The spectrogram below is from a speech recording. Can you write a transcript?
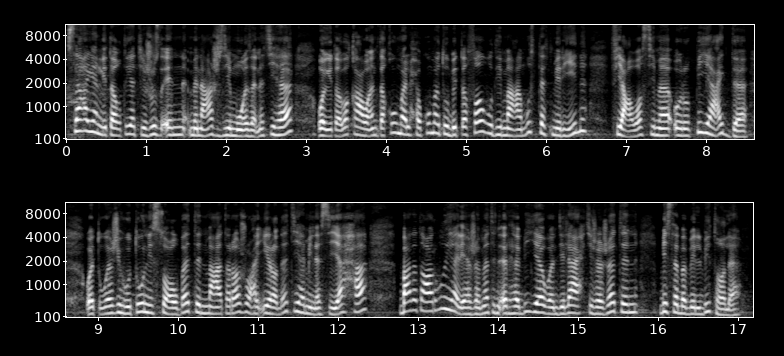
سعيا لتغطية جزء من عجز موازنتها. ويتوقع أن تقوم الحكومة بالتفاوض مع مستثمرين في عواصم أوروبية عدة. وتواجه تونس صعوبات مع تراجع إيراداتها من السياحة بعد تعرضها لهجمات إرهابية واندلاع احتجاجات بسبب البطالة.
